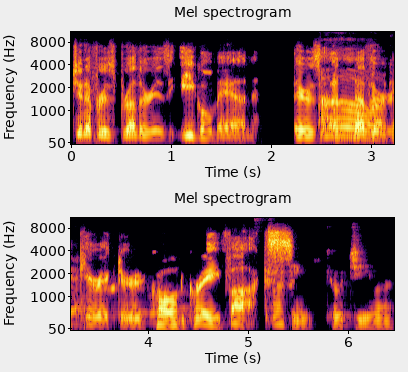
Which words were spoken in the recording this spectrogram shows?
Jennifer's brother is Eagle Man. There's Oh, another okay. character called Gray Fox, Fucking Kojima.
